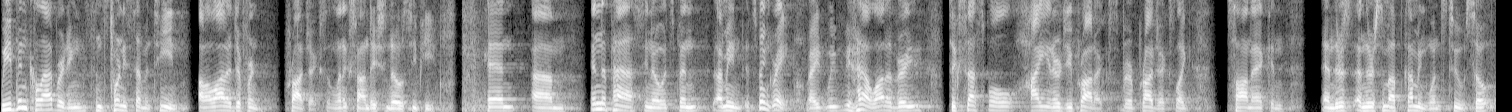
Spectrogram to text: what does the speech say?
we've been collaborating since 2017 on a lot of different projects at Linux Foundation to OCP, and um, in the past, you know, it's been I mean, it's been great, right? We've, we've had a lot of very successful high energy products or projects like Sonic and and there's, and there's some upcoming ones too. So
